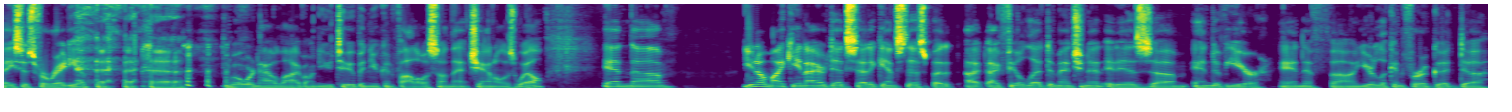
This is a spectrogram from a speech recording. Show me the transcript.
Faces for Radio. but we're now live on YouTube, and you can follow us on that channel as well. And um, you know, Mikey and I are dead set against this, but I, I feel led to mention it. It is um, end of year, and if uh, you're looking for a good uh,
